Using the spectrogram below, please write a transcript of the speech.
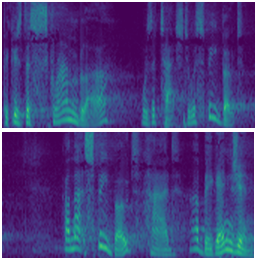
Because the Scrambler was attached to a speedboat. And that speedboat had a big engine.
